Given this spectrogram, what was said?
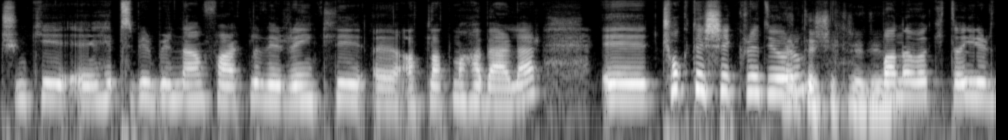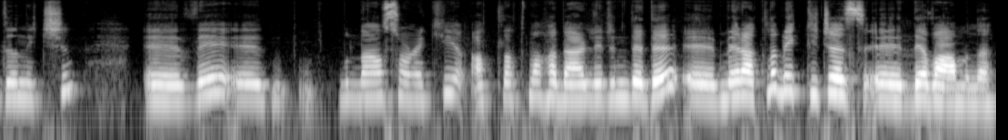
çünkü e, hepsi birbirinden farklı ve renkli e, atlatma haberler. E, çok teşekkür ediyorum. Ben teşekkür ediyorum. Bana vakit ayırdığın için. Ee, ve e, bundan sonraki atlatma haberlerinde de e, merakla bekleyeceğiz e, devamını.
